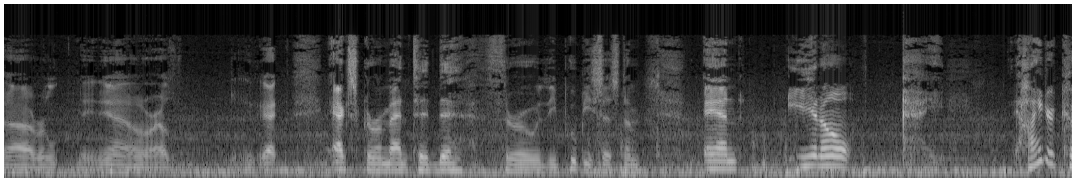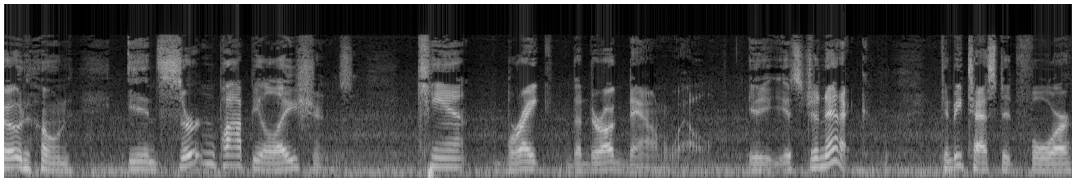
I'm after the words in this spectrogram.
uh, you know, or excremented through the poopy system, and you know, hydrocodone in certain populations can't break the drug down well. It's genetic, can be tested for,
